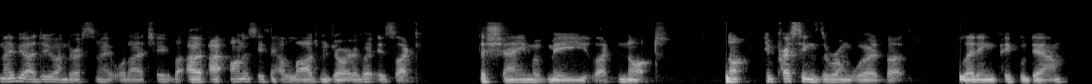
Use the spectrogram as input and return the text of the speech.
maybe I do underestimate what I achieved, but I, I honestly think a large majority of it is like the shame of me like not not impressing is the wrong word, but letting people down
